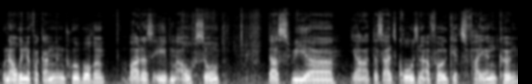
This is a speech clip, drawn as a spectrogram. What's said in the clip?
Und auch in der vergangenen Tourwoche war das eben auch so, dass wir ja das als großen Erfolg jetzt feiern können.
